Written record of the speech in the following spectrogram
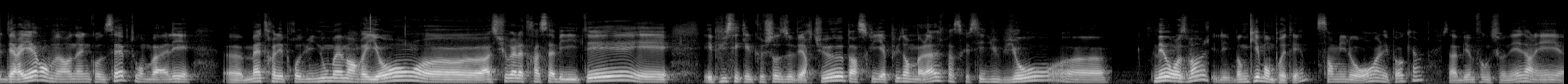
derrière, on a, un concept où on va aller euh, mettre les produits nous-mêmes en rayon, euh, assurer la traçabilité, et, puis c'est quelque chose de vertueux parce qu'il n'y a plus d'emballage, parce que c'est du bio. Euh. Mais heureusement, les banquiers m'ont prêté 100 000 euros à l'époque. Ça a bien fonctionné dans les,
